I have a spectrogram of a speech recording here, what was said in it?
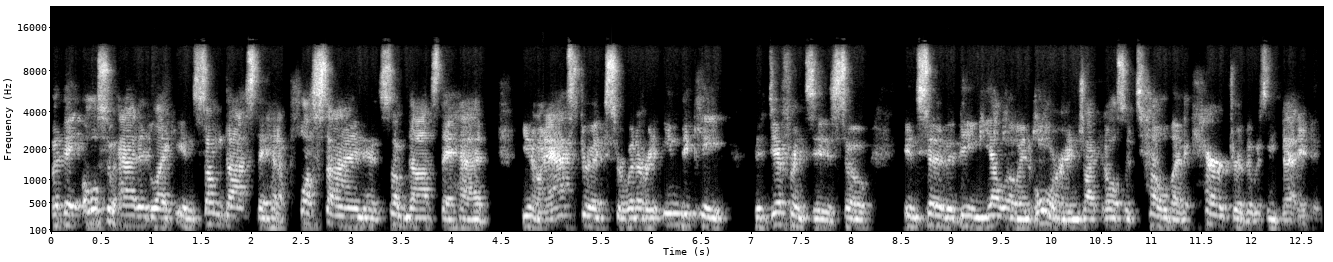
but they also added like in some dots they had a plus sign and some dots they had you know an asterisk or whatever to indicate the differences so instead of it being yellow and orange i could also tell by the character that was embedded in it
